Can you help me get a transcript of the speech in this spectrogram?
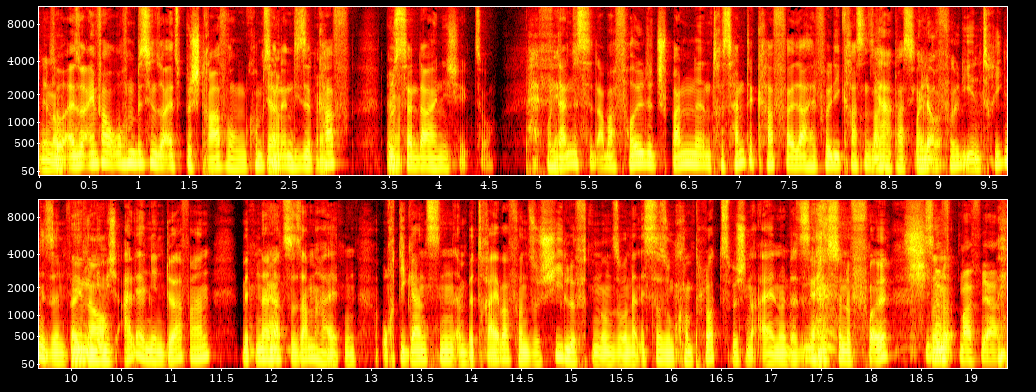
genau. So, also einfach auch ein bisschen so als Bestrafung. Du kommst Ja, dann in diese Kaff, wirst dann dahin geschickt. So. perfekt. Und dann ist es aber voll das spannende, interessante Kaff, weil da halt voll die krassen Sachen ja, passieren. weil da auch voll die Intrigen sind, weil die Genau. nämlich alle in den Dörfern miteinander Ja. zusammenhalten. Auch die ganzen ähm, Betreiber von so Skilüften und so. Und dann ist da so ein Komplott zwischen allen. Und das ist Ja. eigentlich so eine voll. so eine, Mafia.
